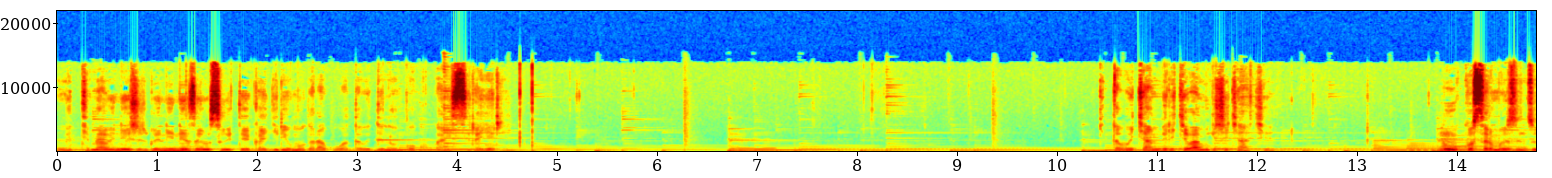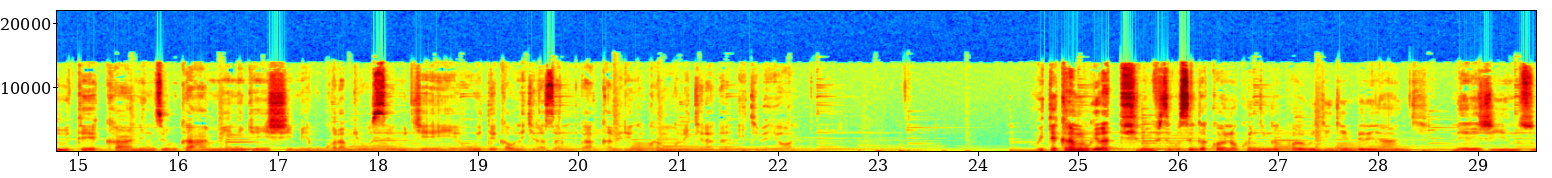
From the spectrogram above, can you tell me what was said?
Imitima yabo inejejwe n'ineza yose uwiteka agiriye umugaragu wa dawidi n'ubwoko bwa isirayeli. Igitabo cya mbere cy'abami igice cya cyenda. Nuko salomo inzu y'uwiteka n'inzu y'ubwami n'ibyo yishimiye gukora byose bukeye. Uwiteka abonekera salomo bwa kabiri nk'uko yamubonekeraga igibeyoni uwiteka aramubwira ati numvise gusenga kwawe no kwinginga kwawe wingingiye imbere yanjye. Nereje iyi nzu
